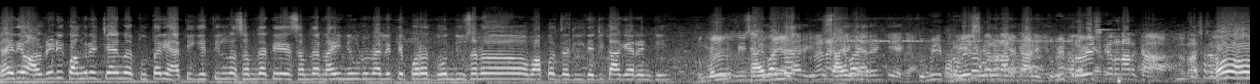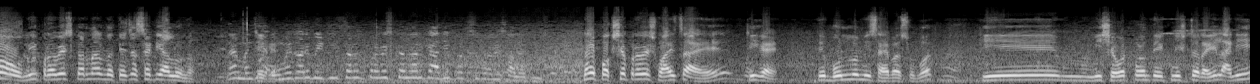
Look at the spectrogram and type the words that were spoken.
नाही ते ऑलरेडी काँग्रेसचे आहे ना तुतारी हाती घेतील ना समजा ते समजा नाही निवडून आले ते परत दोन दिवसानं वापस जातील त्याची का गॅरंटी तुम्ही साहेबांना साहेबांना तुम्ही प्रवेश करणार का? तुम्ही प्रवेश करणार का? हो हो मी प्रवेश करणार ना त्याच्यासाठी आलो ना. नाही म्हणजे उमेदवारी भेटली तरच प्रवेश करणार की आधी पक्ष प्रवेश आला नाही पक्षप्रवेश व्हायचा आहे. ठीक आहे. ते बोललो मी साहेबासोबत की मी शेवटपर्यंत एकनिष्ठ राहील आणि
